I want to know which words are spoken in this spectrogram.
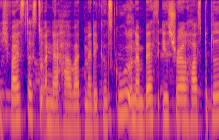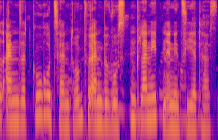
Ich weiß, dass du an der Harvard Medical School und am Beth Israel Hospital ein Sadhguru-Zentrum für einen bewussten Planeten initiiert hast.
